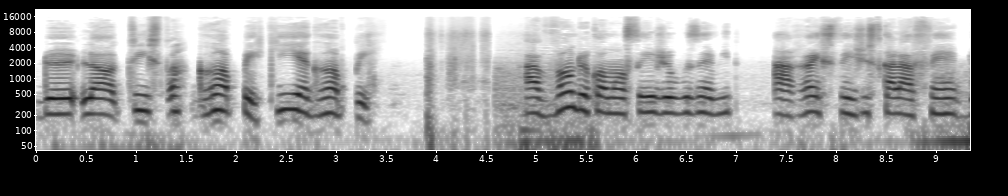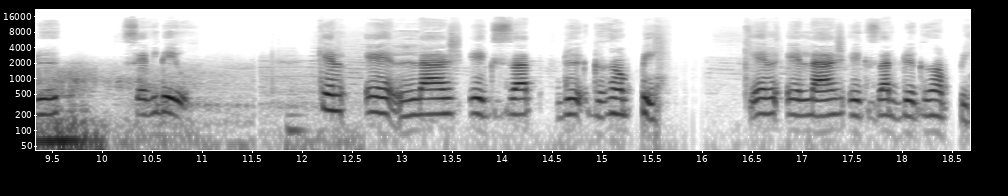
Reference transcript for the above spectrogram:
de l'artiste Grand P. Qui est Grand P? Avant de commencer, je vous invite à rester jusqu'à la fin de ces vidéos. Quel est l'âge exact de Grand P? Quel est l'âge exact de Grand P?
